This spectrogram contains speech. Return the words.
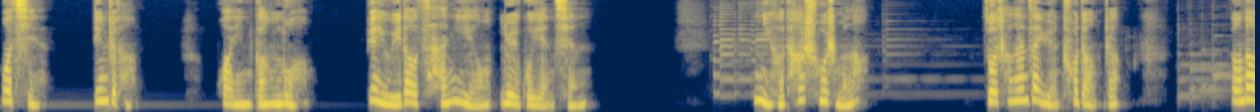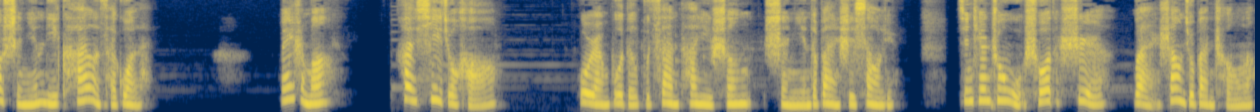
默契盯着他，话音刚落。便有一道残影掠过眼前。你和他说什么了？左长安在远处等着，等到沈宁离开了才过来。没什么，看戏就好。顾然不得不赞叹一声沈宁的办事效率。今天中午说的事，晚上就办成了，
